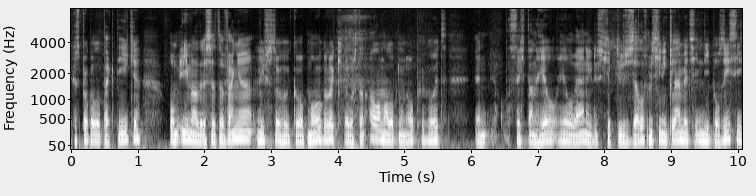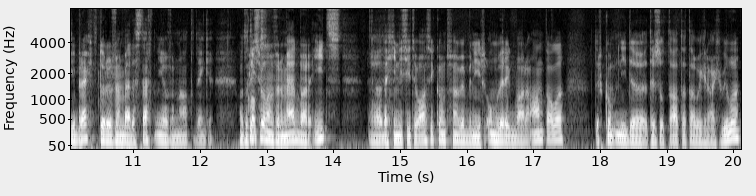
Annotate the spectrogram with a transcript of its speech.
gesprokkelde tactieken, om e-mailadressen te vangen, liefst zo goedkoop mogelijk. Dat wordt dan allemaal op een hoop gegooid. En ja, dat zegt dan heel, heel weinig. Dus je hebt jezelf misschien een klein beetje in die positie gebracht door er van bij de start niet over na te denken. Want het Klopt. is wel een vermijdbaar iets uh, dat je in die situatie komt van we hebben hier onwerkbare aantallen, er komt niet de, het resultaat uit dat we graag willen.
